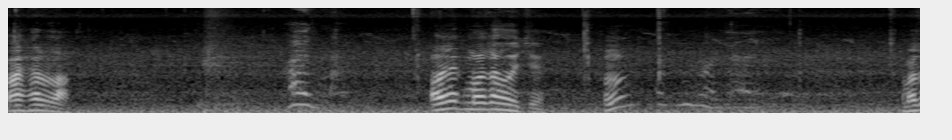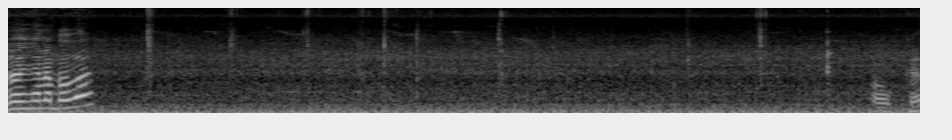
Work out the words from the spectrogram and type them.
মাশাল্লাহ অনেক মজা হয়েছে। হুম? মজা হয়েছে না বাবা? ওকে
